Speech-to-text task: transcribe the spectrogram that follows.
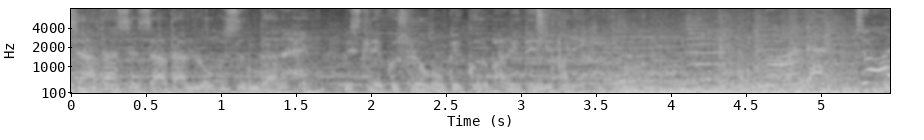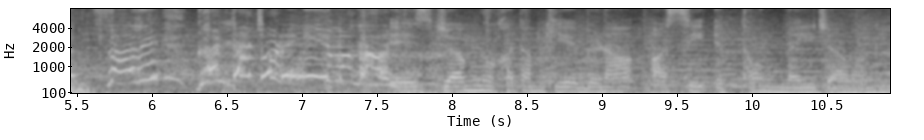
ज़्यादा से ज़्यादा लोग ज़िंदा रहे इसलिए कुछ लोगों की कुर्बानी देनी पड़ेगी। साले घंटा छोड़ेंगे ये मकान। इस जंग खत्म किए बिना असी इतों नहीं जावांगी।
